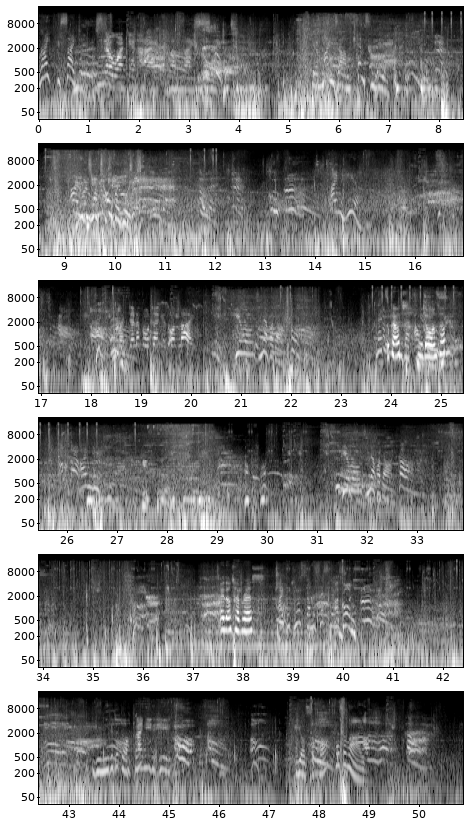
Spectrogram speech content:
Right beside you. No one can hide from my sight. Gemeinsam kämpfen wir. I will watch over you. I'm here. My teleporter is online. Heroes never die. Let's Look out, to that on top. Heroes never die. I don't have res. I could use some assistance. Agon. You needed a doctor. I need heal. Your support has arrived.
